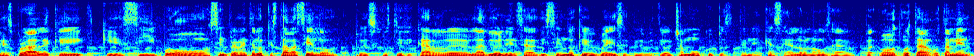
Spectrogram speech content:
es probable que, que sí, o simplemente lo que estaba haciendo, pues justificar la violencia diciendo que, güey, se le metió el chamuco y pues tenía que hacerlo, ¿no? O sea, o, o ta- o también...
